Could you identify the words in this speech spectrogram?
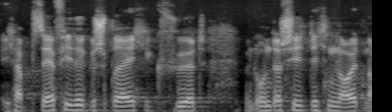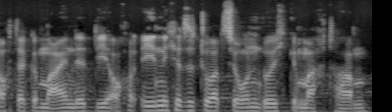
ich habe sehr viele Gespräche geführt mit unterschiedlichen Leuten auch der Gemeinde, die auch ähnliche Situationen durchgemacht haben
